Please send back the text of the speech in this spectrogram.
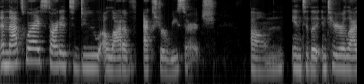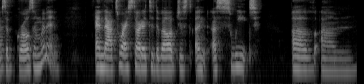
And that's where I started to do a lot of extra research um, into the interior lives of girls and women. And that's where I started to develop just a, a suite of um,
